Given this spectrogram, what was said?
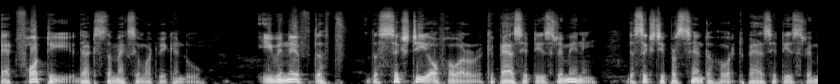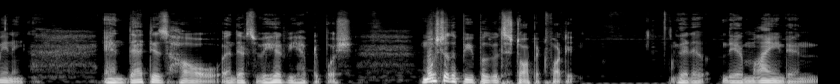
at 40 that's the maximum what we can do. Even if the the 60 of our capacity is remaining the 60% of our capacity is remaining. And that is how and that's where we have to push. Most of the people will stop at 40 where their mind and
